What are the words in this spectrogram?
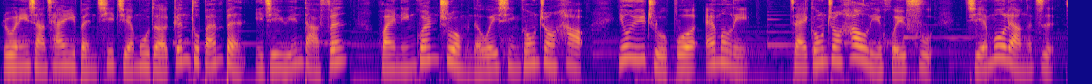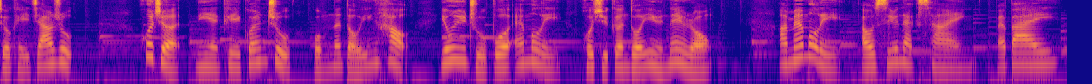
如果您想参与本期节目的跟读版本以及语音打分，欢迎您关注我们的微信公众号“英语主播 Emily”。在公众号里回复“节目”两个字就可以加入，或者你也可以关注我们的抖音号“英语主播 Emily”，获取更多英语内容。I'm Emily. I'll see you next time. Bye bye.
